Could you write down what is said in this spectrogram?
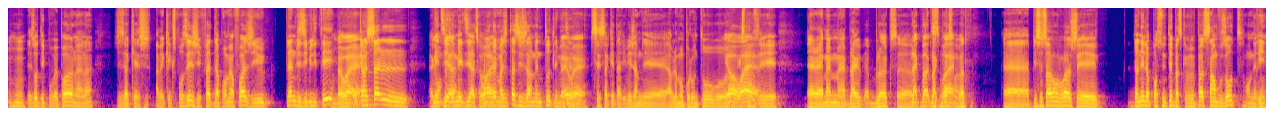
Mm-hmm. Les autres, ils pouvaient pas. Nan, nan. Je disais, OK, avec Exposé, j'ai fait la première fois, j'ai eu plein de visibilité. Ben ouais. Avec un seul Média. média. Tu vois, Ouais. imagine-toi si j'emmène toutes les Ben médias. ouais. C'est ça qui est arrivé. J'ai amené euh, Pronto, Yo, ouais. Exposé, euh, même euh, Black euh, Blocks. euh, Black Box, Black Box, bad. Euh, puis c'est ça, on voit, c'est donner l'opportunité parce que pas, sans vous autres, on n'est rien.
